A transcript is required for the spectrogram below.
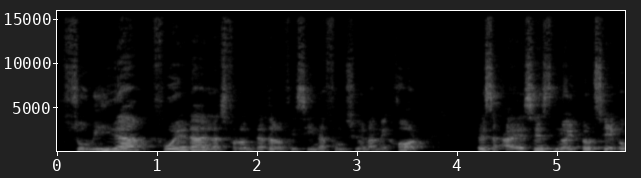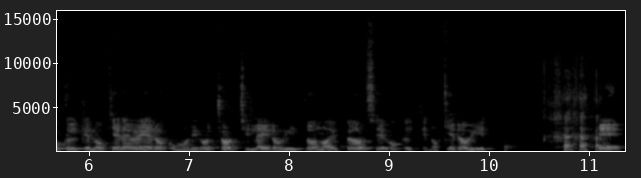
su vida fuera de las fronteras de la oficina funciona mejor. Entonces, a veces no hay peor ciego que el que no quiere ver, o como dijo Churchill, Aerovito, no hay peor ciego que el que no quiere oír. Eh,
